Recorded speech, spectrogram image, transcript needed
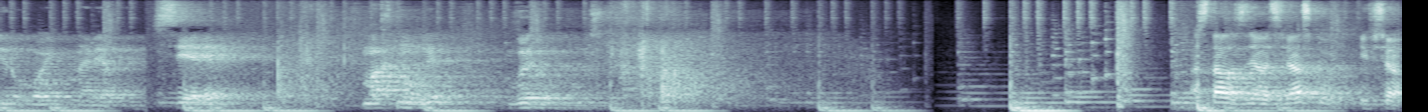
и рукой наверх. Сели, махнули, вытолкнулись. Осталось сделать связку и все.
